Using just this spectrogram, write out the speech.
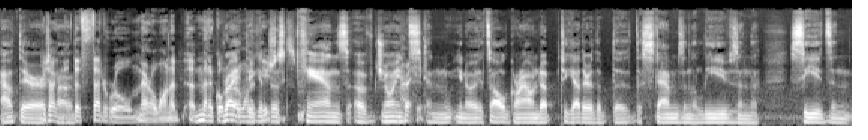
out there. You're talking about the federal marijuana, uh, medical right? marijuana They get patients. those cans of joints, Right. and you know it's all ground up together. The, the the stems and the leaves and the seeds and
